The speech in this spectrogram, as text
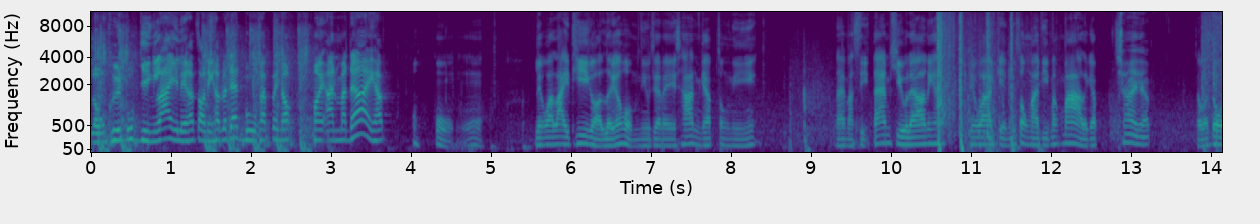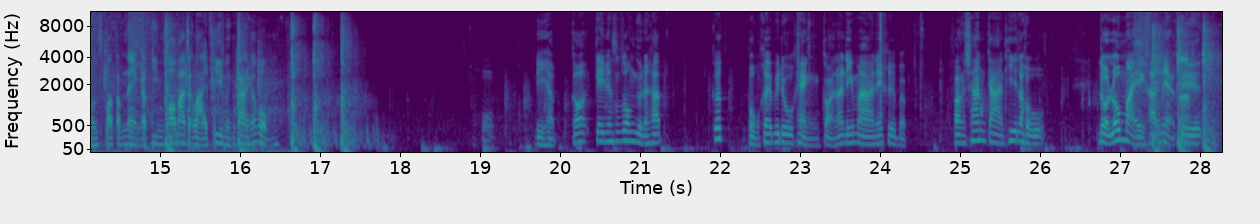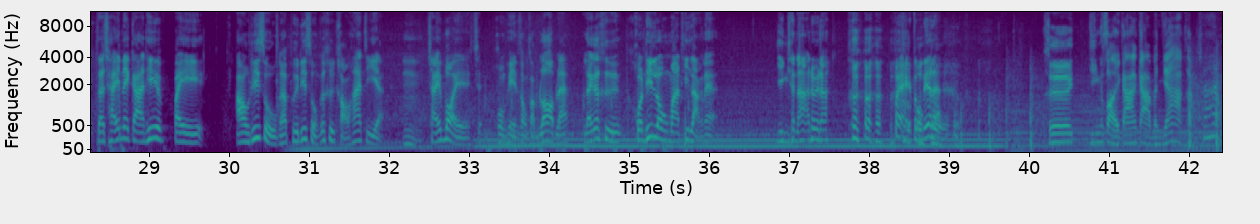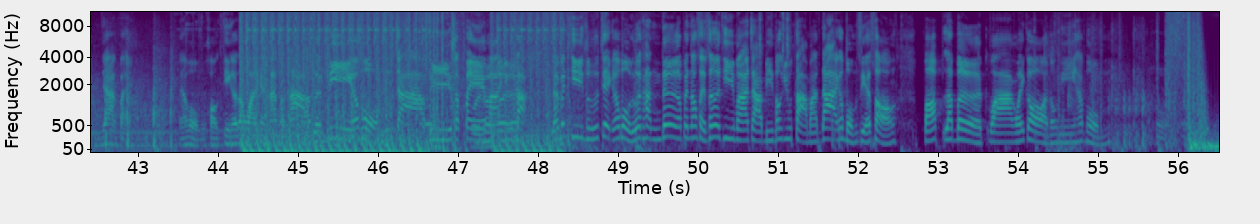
ลงพื้นปุ๊บยิงไล่เลยครับตอนนี้ครับแล้วแดดบูครับไปน็อกฮอยอันมาได้ครับ โอ้โห เรียกว่าไล่ที่ก่อนเลยครับผม New Generation ครับตรงนี้ ได้มาสี่แต้มคิวแล้วนี่ครับ เรียกว่าเกมนี้ส่งมาดีมากๆเลยครับ ใช่ครับ แต่ว่าโดนสปอตตำแหน่งครับยิงเขามาจากหลายทีมเหมือนกันครับผม โอ้โห ดีครับ ก็เกมยังทรงๆอยู่นะครับ ก็ผมเคยไปดูแข่งก่อนหน้านี้มา นี่คือแบบฟังก์ชันการที่เราโดดร่มใหม่อีกครั้งเนี่ย คือจะใช้ในการที่ไปเอาที่สูงครับ พื้นที่สูงก็คือเขา 5G อะอืมใช้บ่อย ผมเห็นสองสามรอบแล้ว แล้วก็คือคนที่ลงมาทีหลังเนี่ย ยิงชนะด้วยนะ แปลกตรงนี้แหละ โอ้โคือยิงสอยกลางอากาศมันยากครับ ใช่ ยากไปนะครับผมของจริงก็ต้องวัดกันหน้าต่อหน้าครับแล้วนี่ครับผมจ่าบีสเปรย์มายูตะ แล้วเป็นทีศูนย์เจ็ดครับผมหรือว่าทันเดอร์ครับเป็นน้องใส่เซอร์ทีมาจ่าบีน้องยูตะมาได้ครับผมเสียสองป๊อประเบิดวางไว้ก่อนตรงนี้ครับผม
